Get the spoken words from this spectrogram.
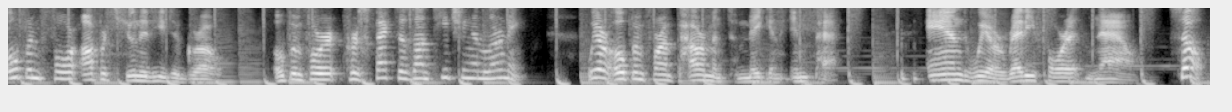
open for opportunity to grow, open for perspectives on teaching and learning. We are open for empowerment to make an impact, and we are ready for it now. So,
